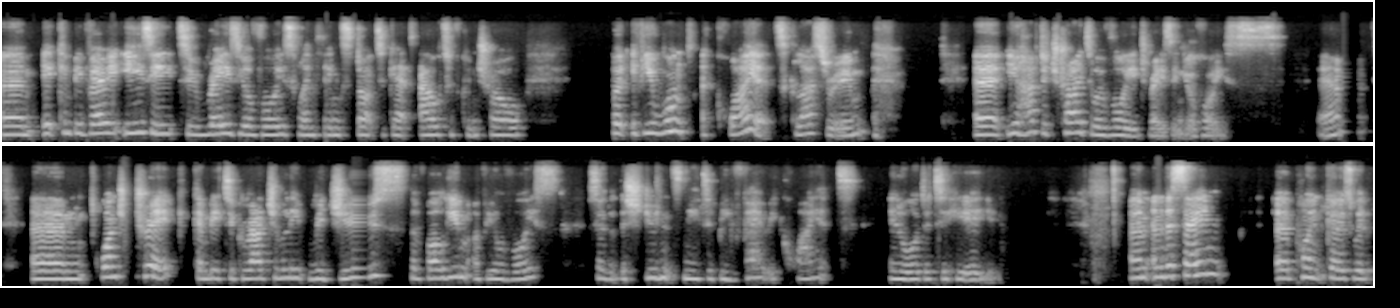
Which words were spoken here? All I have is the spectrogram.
Um, it can be very easy to raise your voice when things start to get out of control but if you want a quiet classroom uh, you have to try to avoid raising your voice. Yeah? Um, one trick can be to gradually reduce the volume of your voice so that the students need to be very quiet in order to hear you. Um, and the same uh, point goes with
